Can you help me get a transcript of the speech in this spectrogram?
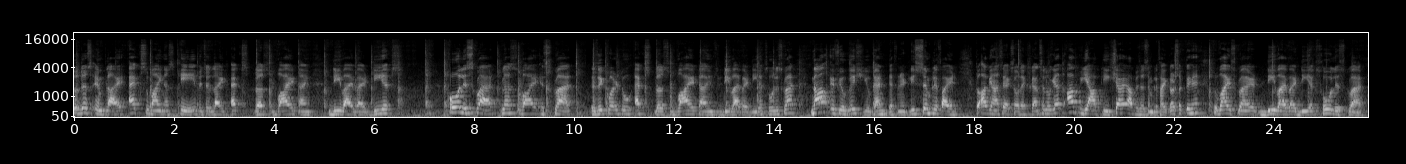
So this imply x minus a which is like x plus y times dy by dx whole square plus y square is equal to x plus y times dy by dx whole square. Now if you wish you can definitely simplify it. तो अब यहाँ से x और x कैंसिल हो गया तो अब ये आपकी इच्छा है आप इसे सिंप्लीफाई कर सकते हैं तो y square Y by D X whole square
